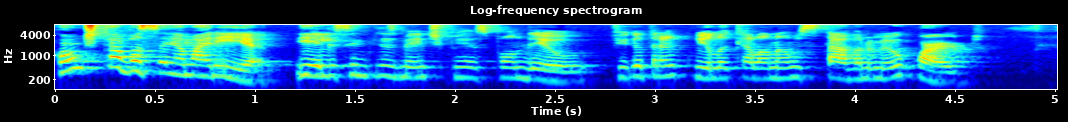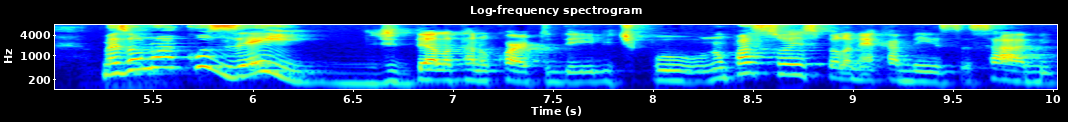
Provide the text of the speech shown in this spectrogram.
Onde está você e a Maria? E ele simplesmente me respondeu: fica tranquila que ela não estava no meu quarto. Mas eu não acusei de dela estar tá no quarto dele, tipo, não passou isso pela minha cabeça, sabe?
